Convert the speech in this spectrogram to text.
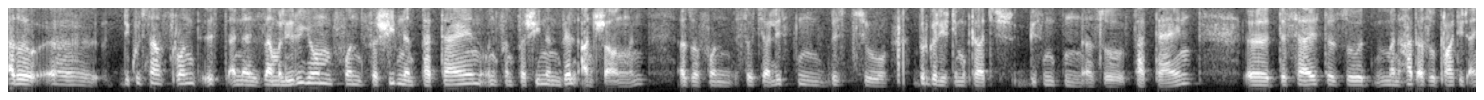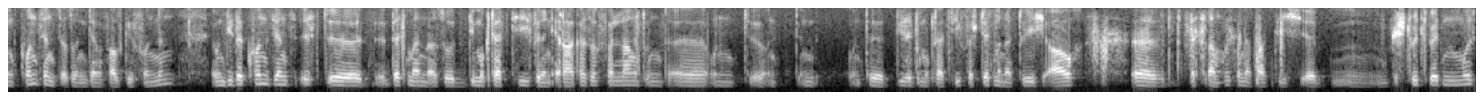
Also äh, die Kurdistan-Front ist ein Sammelsurium von verschiedenen Parteien und von verschiedenen Weltanschauungen. Also von Sozialisten bis zu bürgerlich-demokratisch gesinnten also Parteien. Äh, das heißt also, man hat also praktisch einen Konsens also in dem Fall gefunden. Und dieser Konsens ist, äh, dass man also Demokratie für den Irak also verlangt und, äh, und, und, und unter dieser Demokratie versteht man natürlich auch, dass Saddam Hussein praktisch gestützt werden muss,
